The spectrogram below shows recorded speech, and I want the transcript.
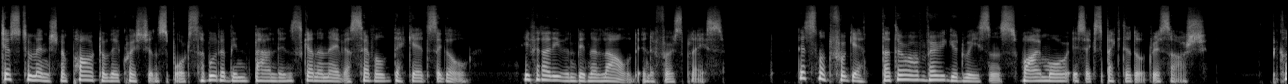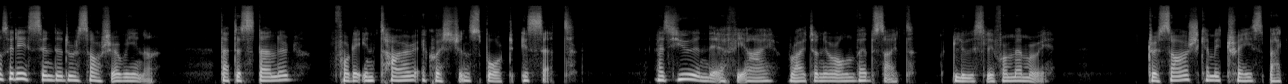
just to mention a part of the equestrian sports that would have been banned in Scandinavia several decades ago, if it had even been allowed in the first place. Let's not forget that there are very good reasons why more is expected of dressage. Because it is in the dressage arena that the standard for the entire equestrian sport is set. As you in the FEI write on your own website, loosely from memory, dressage can be traced back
